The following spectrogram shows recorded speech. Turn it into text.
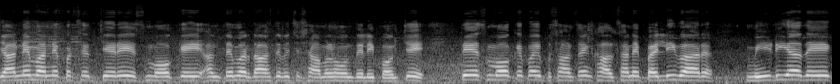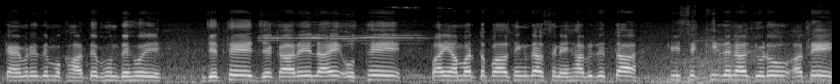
ਜਾਣੇ ਮਾਨੇ ਪ੍ਰਸਿੱਧ ਚਿਹਰੇ ਇਸ ਮੌਕੇ ਅੰਤਿਮ ਅਰਦਾਸ ਦੇ ਵਿੱਚ ਸ਼ਾਮਲ ਹੋਣ ਦੇ ਲਈ ਪਹੁੰਚੇ ਤੇ ਇਸ ਮੌਕੇ ਭਾਈ ਬਸੰਤ ਸਿੰਘ ਖਾਲਸਾ ਨੇ ਪਹਿਲੀ ਵਾਰ ਮੀਡੀਆ ਦੇ ਕੈਮਰੇ ਦੇ ਮੁਖਾਤਿਬ ਹੁੰਦੇ ਹੋਏ ਜਿੱਥੇ ਜਕਾਰੇ ਲਾਏ, ਉੱਥੇ ਭਾਈ ਅਮਰਤਪਾਲ ਸਿੰਘ ਦਾ ਸੁਨੇਹਾ ਵੀ ਦਿੱਤਾ ਕਿ ਸਿੱਖੀ ਦੇ ਨਾਲ ਜੁੜੋ ਅਤੇ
